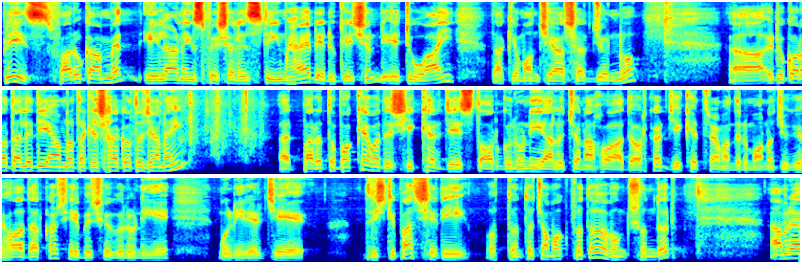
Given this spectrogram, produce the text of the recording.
please, Farooq Ahmed e learning specialist team head education, A two I তাকে মঞ্চে আসার জন্য। একটু করতালে দিয়ে আমরা তাকে স্বাগত জানাই। আর পারতপক্ষে আমাদের শিক্ষার যে স্তরগুলো নিয়ে আলোচনা হওয়া দরকার, যে ক্ষেত্রে আমাদের মনোযোগী হওয়া দরকার, সেই বিষয়গুলো নিয়ে মুনিরের যে দৃষ্টিপাত, সেটি অত্যন্ত চমকপ্রদ এবং সুন্দর। আমরা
